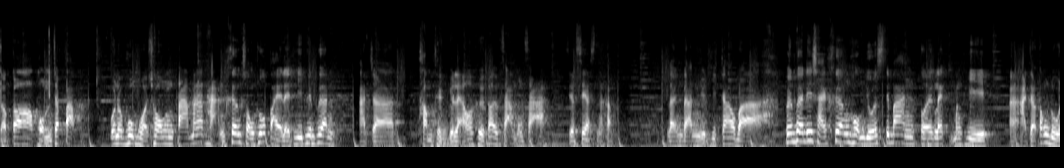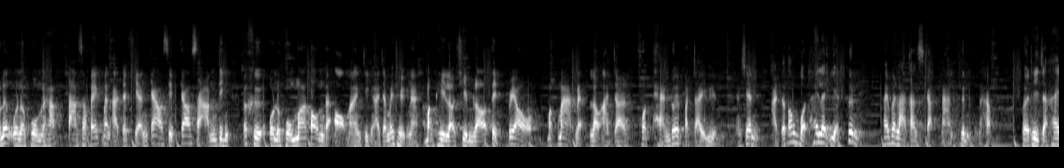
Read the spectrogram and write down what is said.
แล้วก็ผมจะปรับอุณหภูมิหัวชงตามมาตรฐานเครื่องชงทั่วไปเลยที่เพื่อนๆ อาจจะทำถึงอยู่แล้วก็คือ93องศาเซลเซียสนะครับ แรงดันอยู่ที่ 9 บาร์ เพื่อนๆที่ใช้เครื่องโฮมยูสที่บ้านตัวเล็กๆ บางทีอาจจะต้องดูเรื่องอุณหภูมินะครับ ตามสเปคมันอาจจะเขียน 90 93 จริง ก็คืออุณหภูมิหม้อต้มแต่ออกมาจริงอาจจะไม่ถึงนะ บางทีเราชิมแล้วติดเปรี้ยวมากๆเนี่ยเราอาจจะทดแทนด้วยปัจจัยอื่น อย่างเช่น อาจจะต้องบดให้ละเอียดขึ้น ให้เวลาการสกัดนานขึ้นนะครับ เพื่อที่จะให้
